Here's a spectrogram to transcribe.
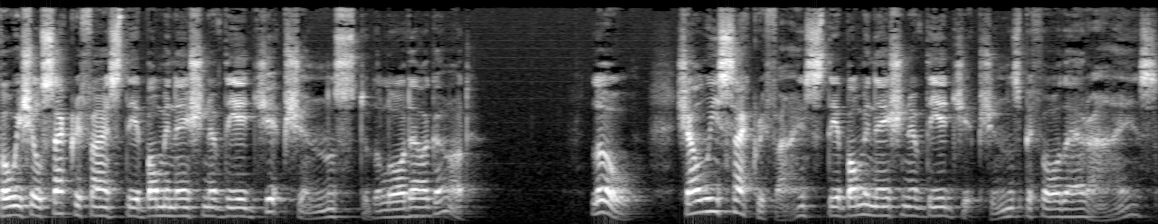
for we shall sacrifice the abomination of the Egyptians to the Lord our God. Lo, shall we sacrifice the abomination of the Egyptians before their eyes?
